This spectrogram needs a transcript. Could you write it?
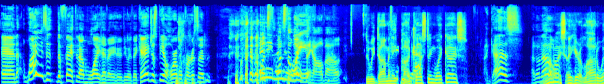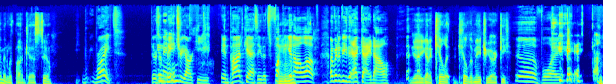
And why is it the fact that I'm white have anything to do with it? Can I just be a horrible person? what's, what's the white white. thing all about? Do we dominate podcasting, white guys? I guess. I don't I don't know. I, I s- I hear a lot of women with podcasts too. Right. There's Too a many. matriarchy in podcasting that's fucking Mhm. it all up. I'm going to be that guy now. Yeah, you got to kill it, kill the matriarchy. Oh boy.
